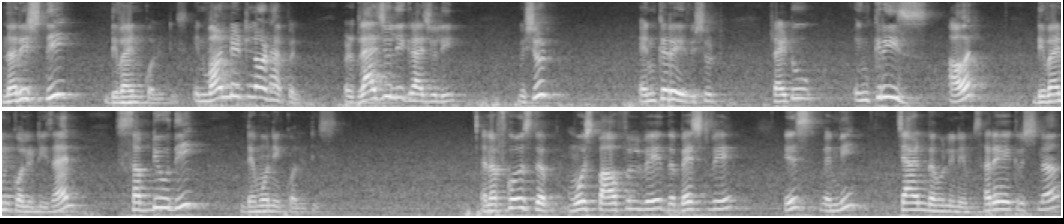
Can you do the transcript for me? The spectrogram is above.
nourish the divine qualities. In one day it will not happen, but gradually, gradually, we should encourage, we should try to increase our divine qualities and subdue the demonic qualities. And of course, the most powerful way, the best way is when we chant the holy names Hare Krishna,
